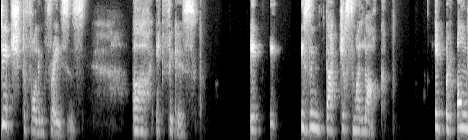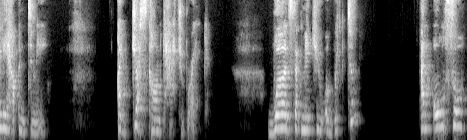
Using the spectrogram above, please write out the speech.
Ditch the following phrases. Ah, uh, it figures. It, it isn't that just my luck. It would only happen to me. I just can't catch a break. Words that make you a victim and also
